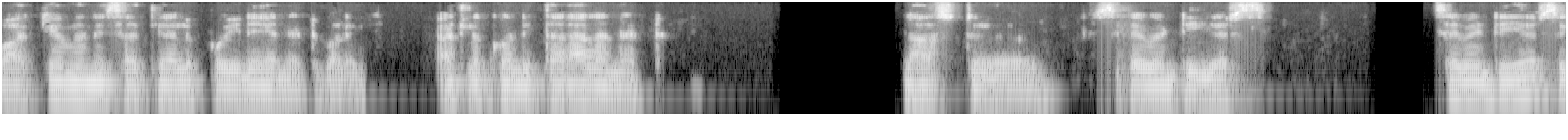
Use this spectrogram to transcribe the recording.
వాక్యంలోని సత్యాలు పోయినాయి అన్నట్టు వాళ్ళకి. అట్లా కొన్ని తరాలు అన్నట్టు. Last seventy years seventy years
